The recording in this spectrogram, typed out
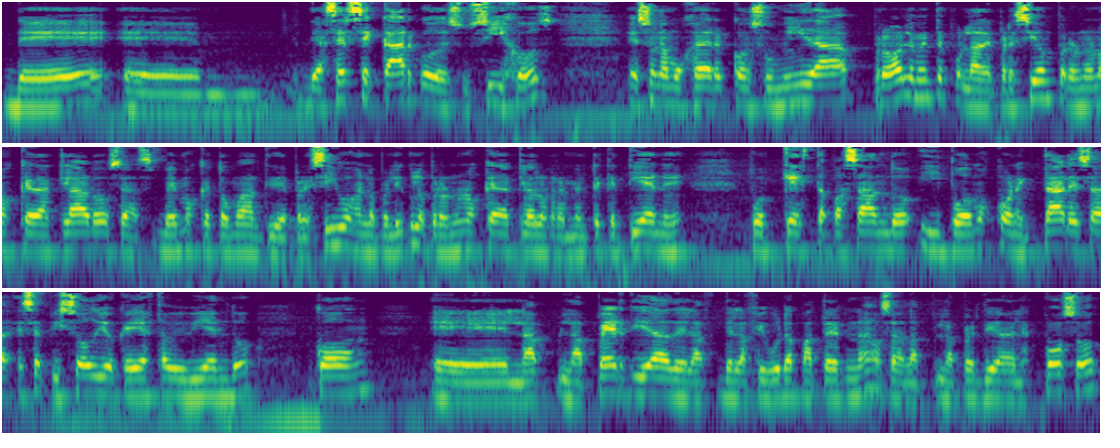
de, eh, de hacerse cargo de sus hijos. Es una mujer consumida probablemente por la depresión, pero no nos queda claro, o sea, vemos que toma antidepresivos en la película, pero no nos queda claro realmente qué tiene, por qué está pasando y podemos conectar esa, ese episodio que ella está viviendo con eh, la, la, pérdida de la, de la, figura paterna, o sea, la, pérdida del esposo,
